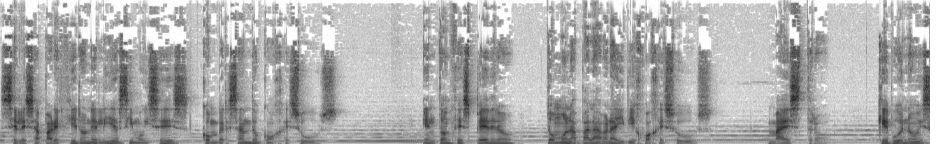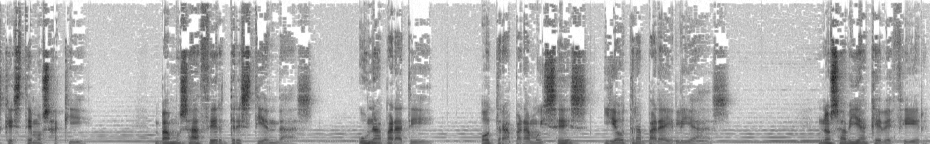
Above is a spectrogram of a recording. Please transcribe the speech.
Se les aparecieron Elías y Moisés conversando con Jesús. Entonces Pedro tomó la palabra y dijo a Jesús, Maestro, qué bueno es que estemos aquí. Vamos a hacer tres tiendas, una para ti, otra para Moisés y otra para Elías. No sabía qué decir,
